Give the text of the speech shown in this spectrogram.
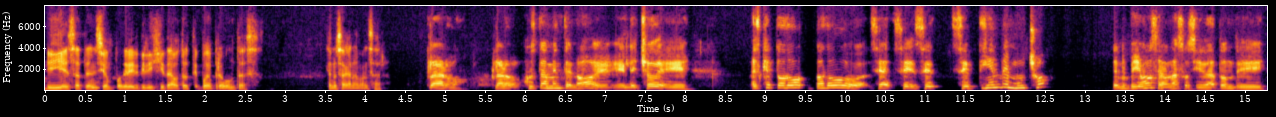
Y esa atención podría ir dirigida a otro tipo de preguntas que nos hagan avanzar. Claro, claro, justamente, ¿no? E, el hecho de... Es que todo, todo se, se, se, se tiende mucho vivimos en una sociedad donde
